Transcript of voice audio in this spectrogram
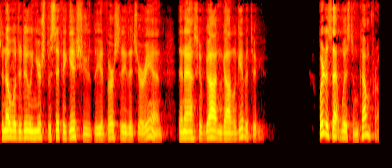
to know what to do in your specific issue, the adversity that you're in, then ask of God and God will give it to you. Where does that wisdom come from?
